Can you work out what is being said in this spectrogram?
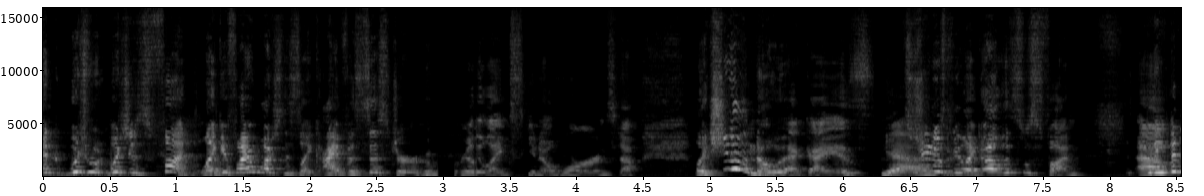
and which which is fun. Like if I watch this, like I have a sister who really likes you know horror and stuff. Like she doesn't know who that guy is. yeah. She just be like, oh, this was fun. But Um, even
